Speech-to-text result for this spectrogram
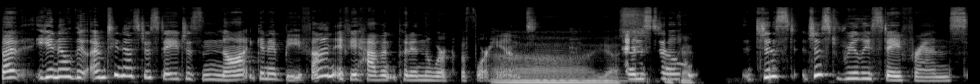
But, you know, the empty nester stage is not going to be fun if you haven't put in the work beforehand. Uh, yes. And so. Okay. just just really stay friends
